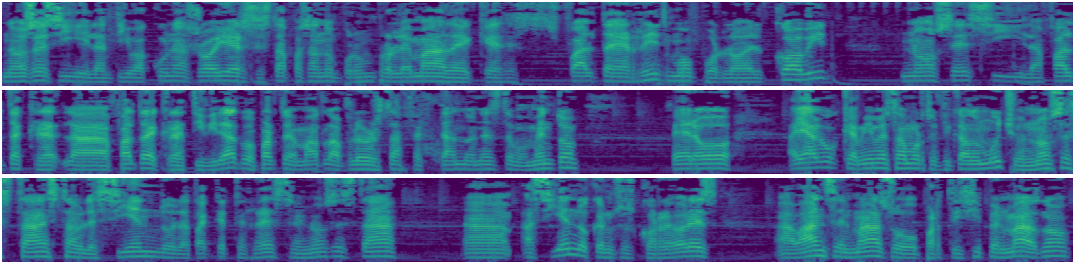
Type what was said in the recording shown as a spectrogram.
no sé si el antivacunas Rogers está pasando por un problema de que es falta de ritmo por lo del COVID. No sé si la falta, la falta de creatividad por parte de Matt LaFleur está afectando en este momento pero hay algo que a mí me está mortificando mucho, no se está estableciendo el ataque terrestre, no se está uh, haciendo que nuestros corredores avancen más o participen más, ¿no?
